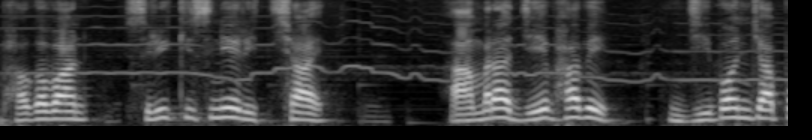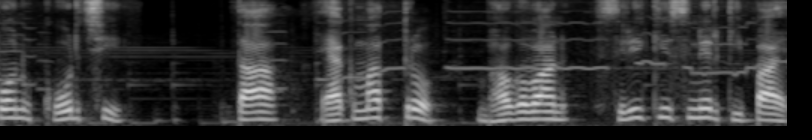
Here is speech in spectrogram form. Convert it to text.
ভগবান শ্রীকৃষ্ণের ইচ্ছায়। আমরা যেভাবে জীবনযাপন করছি, তা একমাত্র ভগবান শ্রীকৃষ্ণের কৃপায়।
